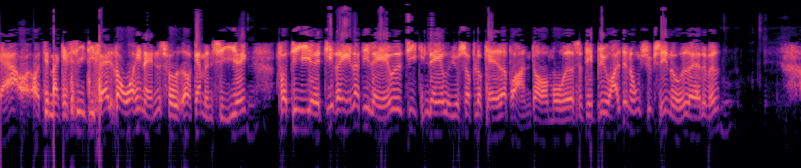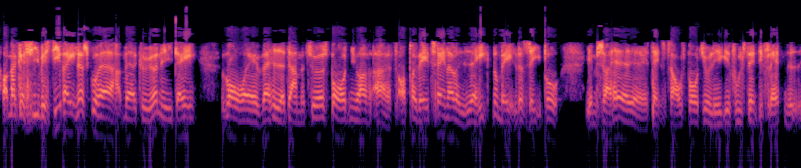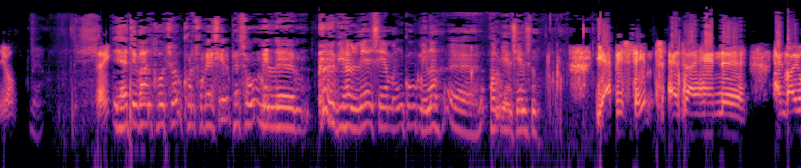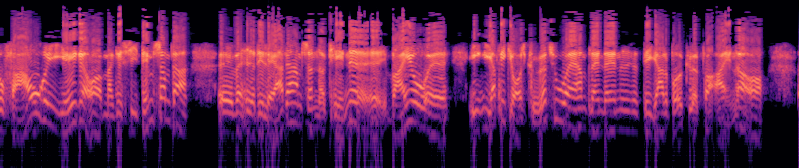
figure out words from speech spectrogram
Ja, og, og det man kan sige, de faldt over hinandens fødder, kan man sige, ikke? Fordi øh, de regler, de lavede, de lavede jo så blokader på andre områder, så det blev aldrig nogen succes noget af det, vel? Og man kan sige, hvis de regler skulle have været kørende i dag, hvor, øh, hvad hedder det, amatørsporten jo, og, og, og privattræneriet er helt normalt at se på, jamen så havde øh, dansk travsport jo ligget fuldstændig fladt ned, jo. Ikke? Ja, det var en kontro- kontroversiel person, men øh, vi har jo hver især mange gode minder øh, om Jens Jensen. Ja, bestemt. Altså, han, øh, han var jo farverig, ikke? Og man kan sige, dem som der, øh, hvad hedder det, lærte ham sådan at kende, øh, var jo øh, egentlig, jeg fik jo også køreture af ham blandt andet. Det, jeg har da både kørt for Ejner og,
